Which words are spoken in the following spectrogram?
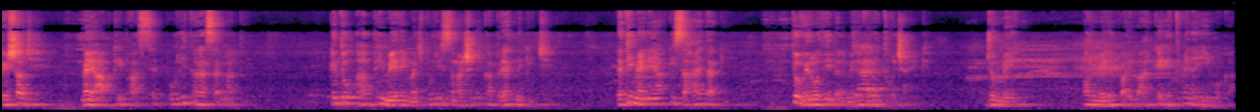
केशव जी, मैं आपकी बात से पूरी तरह सहमत हूँ। किंतु आप भी मेरी मजबूरी समझने का प्रयत्न कीजिए। यदि मैंने आपकी सहायता की तो विरोधी दल मेरे विरुद्ध हो जाएँगे, जो मेरे और मेरे परिवार के हित में नहीं होगा।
